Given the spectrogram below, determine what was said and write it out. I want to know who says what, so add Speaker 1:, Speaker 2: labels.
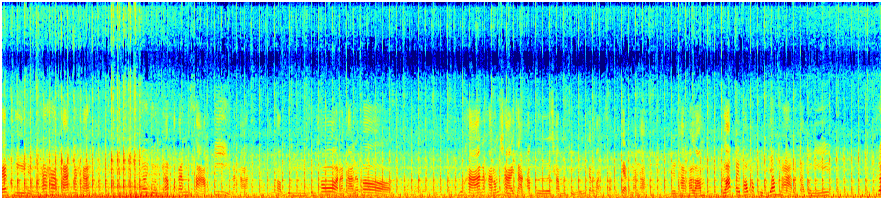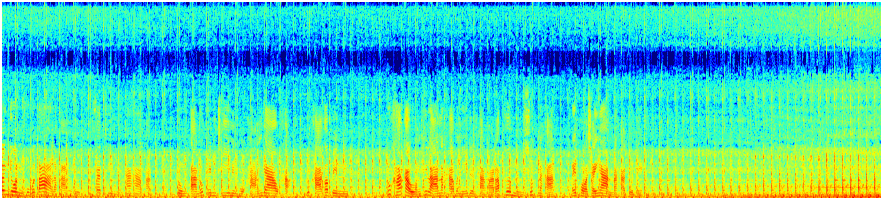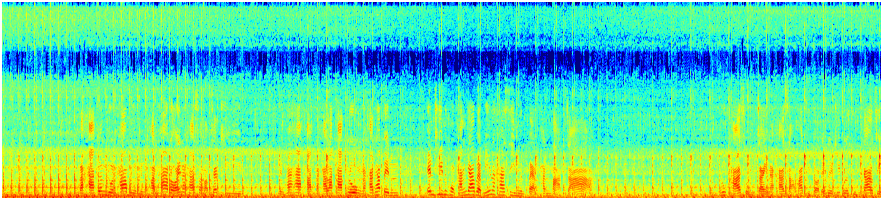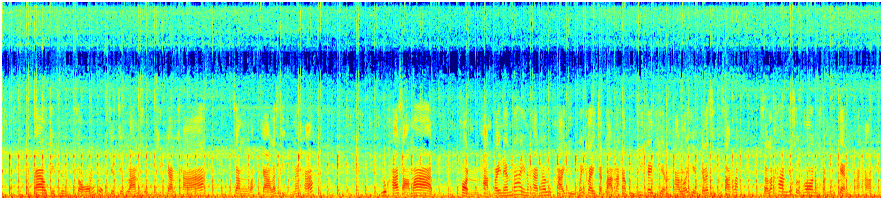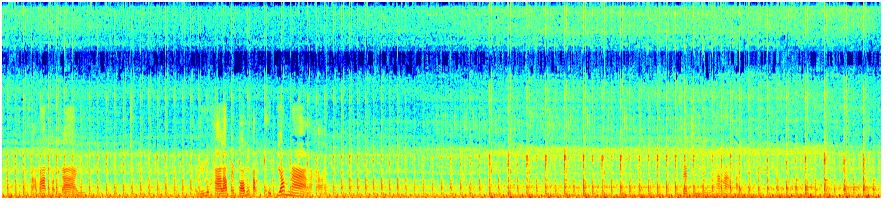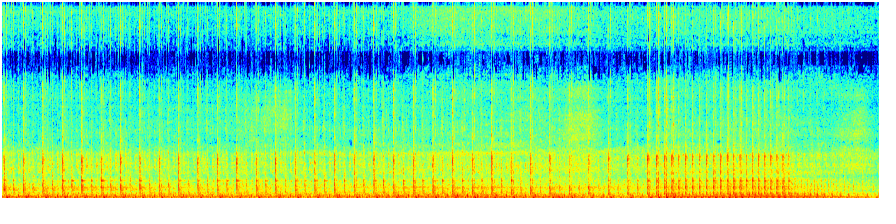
Speaker 1: ZT 155พัสนะคะเครื่องยนต์รับประกัน 3 ปีนะคะ ขอบคุณคุณพ่อนะคะ แล้วก็ลูกค้านะคะ น้องชายจากอำเภอชำสูงจังหวัดสังแก่นนะคะ เดินทางมาล้อมรับไปพร้อมกับขูบย่ำนานะคะ ตัวนี้เครื่องยนต์คูปต้านะคะซที155พัสโครงตานุก NT 16หางยาวค่ะ ลูกค้าก็เป็น ลูกค้าเก่าของที่ร้านนะคะ วันนี้เดินทางมารับเพิ่มหนึ่งชุดนะคะ ไม่พอใช้งานนะคะตัวนี้ราคาเครื่องยนต์ 51,500 นะคะสำหรับ ZT 155พัทนะคะ ราคาโครงนะคะ ถ้าเป็น NT 16หางยาวแบบนี้ราคา 48,000 บาทจ้า ลูกค้าสนใจนะคะ สามารถติดต่อได้เลยที่เบอร์ 097 971 2677 ล้านสมคิดการค้า จังหวัดกาฬสินนะคะ ลูกค้าสามารถผ่อนผ่านไฟแนนซ์ได้นะคะ ถ้าลูกค้าอยู่ไม่ไกลจากร้านนะคะ พื้นที่ใกล้เคียงนะคะร้อยเอ็ดกาฬสินสาขลสารคามยโสธรขอนแก่นนะคะ สามารถผ่อนได้วันนี้ลูกค้ารับไปพร้อมกับขุบย่ำนานะคะ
